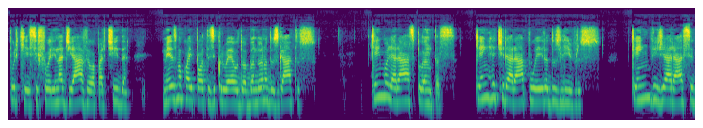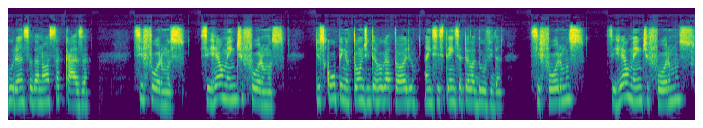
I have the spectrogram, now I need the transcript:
porque se for inadiável a partida, mesmo com a hipótese cruel do abandono dos gatos, quem molhará as plantas? Quem retirará a poeira dos livros? Quem vigiará a segurança da nossa casa? Se formos, se realmente formos, desculpem o tom de interrogatório, a insistência pela dúvida. Se formos, se realmente formos,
